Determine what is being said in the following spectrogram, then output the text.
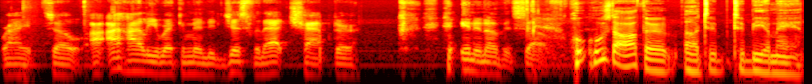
right? So I, I highly recommend it just for that chapter in and of itself. Who, who's the author uh, to to be a man?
